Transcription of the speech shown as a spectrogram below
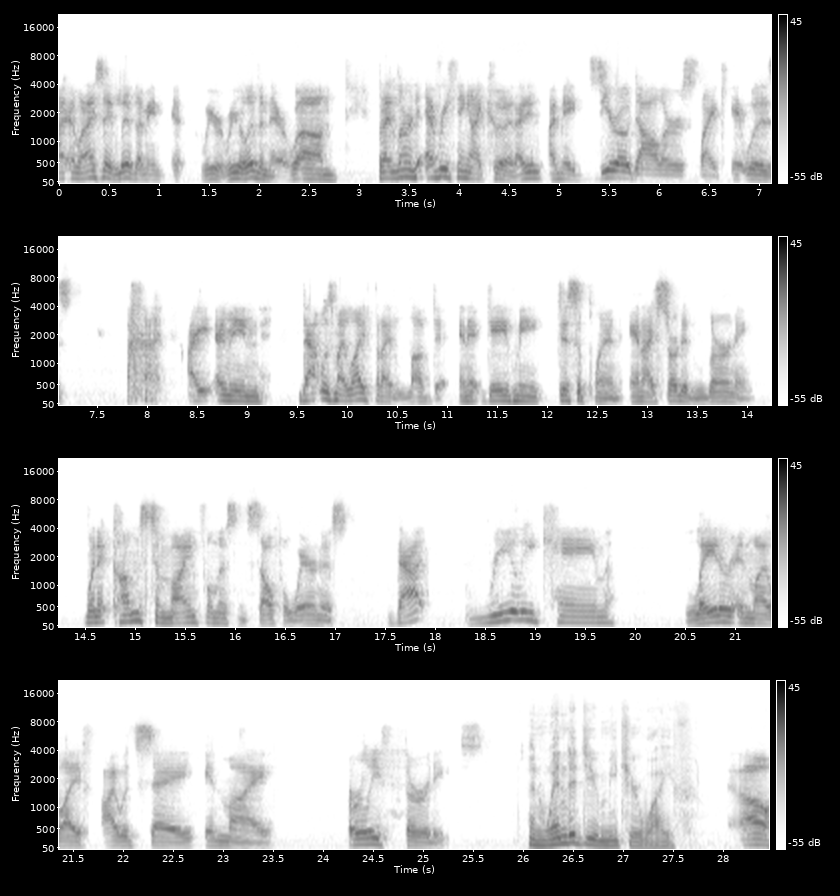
I, when I say lived, I mean we were we were living there. Um, but I learned everything I could. I didn't. I made zero dollars. Like it was. I I mean that was my life, but I loved it. And it gave me discipline and I started learning. When it comes to mindfulness and self awareness, that really came later in my life, I would say in my early 30s. And when did you meet your wife? Oh,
